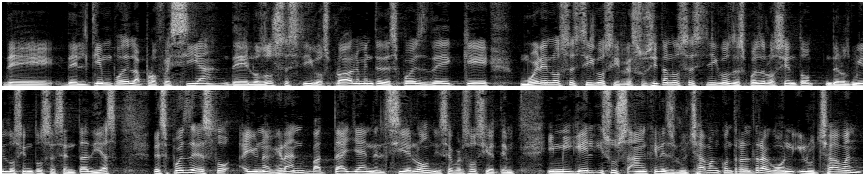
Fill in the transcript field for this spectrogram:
del tiempo de la profecía de los dos testigos, probablemente después de que mueren los testigos y resucitan los testigos, después de los, ciento, de los 1260 días, después de esto hay una gran batalla en el cielo, dice verso 7, y Miguel y sus ángeles luchaban contra el dragón y luchaban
